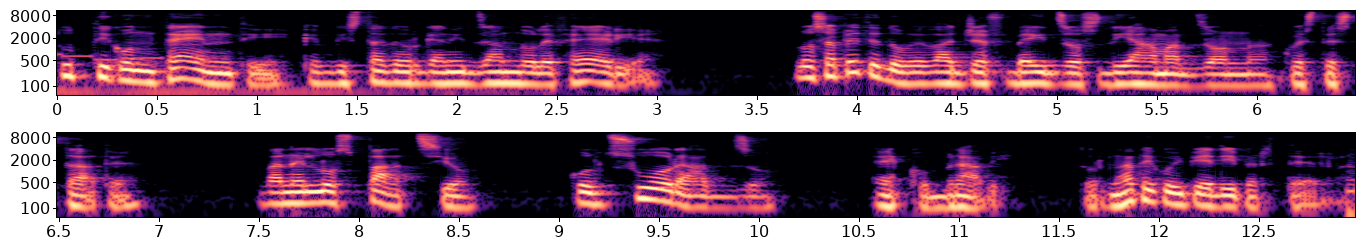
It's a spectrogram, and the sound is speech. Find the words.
Tutti contenti che vi state organizzando le ferie. Lo sapete dove va Jeff Bezos di Amazon quest'estate? Va nello spazio, col suo razzo. Ecco, bravi, tornate coi piedi per terra.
